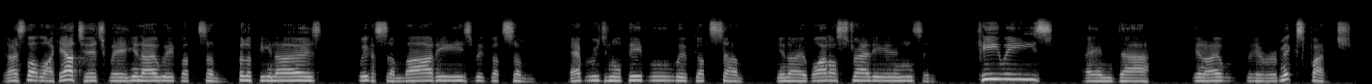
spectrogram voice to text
You know, it's not like our church where, you know, we've got some Filipinos, we've got some Māoris, we've got some Aboriginal people, we've got some, you know, white Australians and Kiwis, and, uh, you know, we're a mixed bunch.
